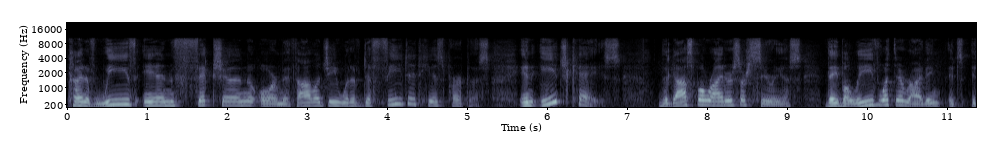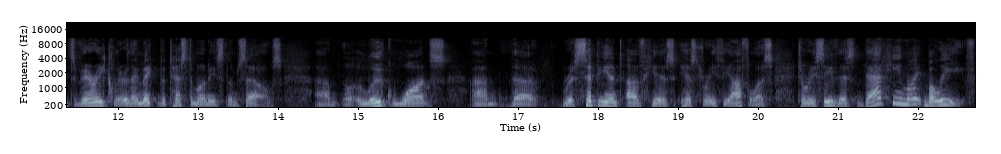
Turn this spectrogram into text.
kind of weave in fiction or mythology would have defeated his purpose. In each case, the gospel writers are serious. They believe what they're writing. It's, it's very clear. They make the testimonies themselves. Um, Luke wants um, the recipient of his history, Theophilus, to receive this that he might believe.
